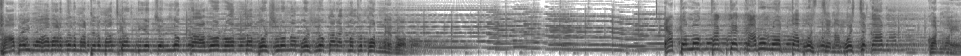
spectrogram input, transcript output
সবাই মহাভারতের মাঠের মাঝখান দিয়ে চলল। কারও রথটা বসল না, বসল কার? একমাত্র কর্ণের রথ। এত লোক থাকতে কারও রথটা বসছে না। বসছে কার? কর্ণের।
